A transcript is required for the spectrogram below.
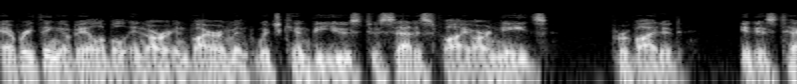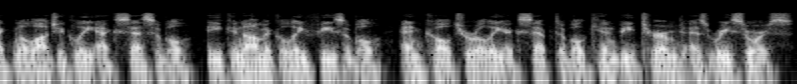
Everything available in our environment which can be used to satisfy our needs, provided it is technologically accessible, economically feasible, and culturally acceptable can be termed as resource.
